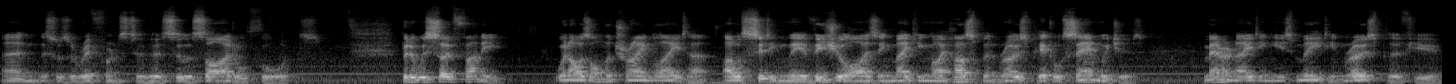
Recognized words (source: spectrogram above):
And this was a reference to her suicidal thoughts. But it was so funny. When I was on the train later, I was sitting there visualising making my husband rose petal sandwiches, marinating his meat in rose perfume,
